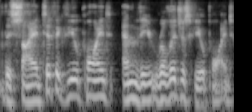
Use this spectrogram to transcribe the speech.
the scientific viewpoint and the religious viewpoint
